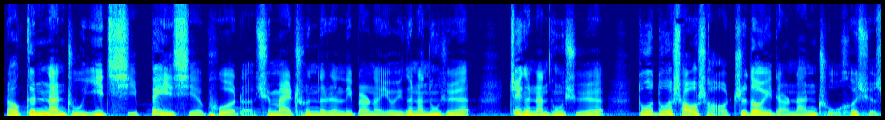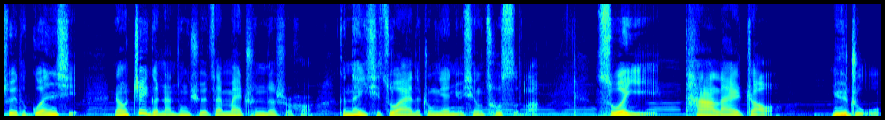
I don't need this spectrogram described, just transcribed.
然后跟男主一起被胁迫着去卖春的人里边呢，有一个男同学。这个男同学多多少少知道一点男主和雪穗的关系。然后这个男同学在卖春的时候，跟他一起做爱的中年女性猝死了。所以他来找女主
